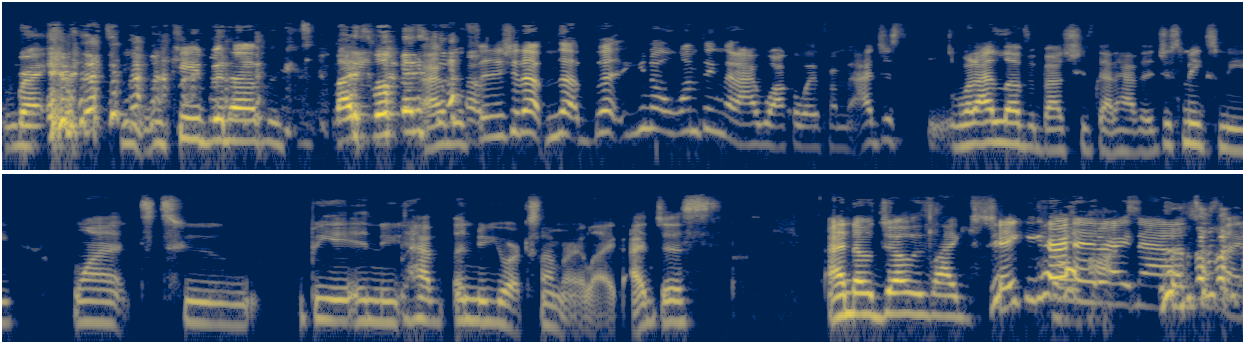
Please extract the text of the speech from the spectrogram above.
Right. keep it up. Might as well finish I will up. finish it up. But you know, one thing that I walk away from, I just what I love about she's got to have it. It just makes me want to be in New, have a New York summer. Like I just, I know Joe is like shaking her So head hot. right now. She's like,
